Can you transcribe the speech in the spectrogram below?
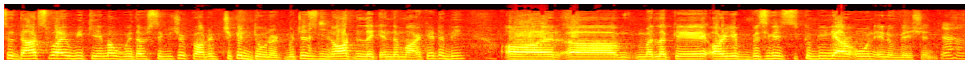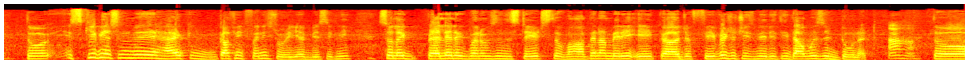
so that's why we came up with our signature product chicken donut which is not like in the market अभी। और अ, मतलब कि और ये बेसिकली our own innovation हाँ। तो इसकी भी असल में है काफ़ी फनी स्टोरी है बेसिकली सो लाइक पहले लाइक in the states तो वहाँ पे ना मेरी एक अ, जो फेवरेट जो चीज़ मेरी थी a donut हाँ हाँ। तो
